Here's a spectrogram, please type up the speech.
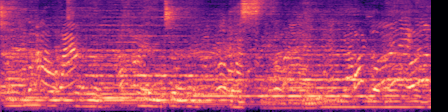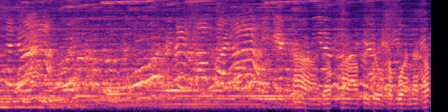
ฉัน เธอไม่เจแต่สิ่นอ่าเดี๋ยวพาไปดูขบวนนะครับ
